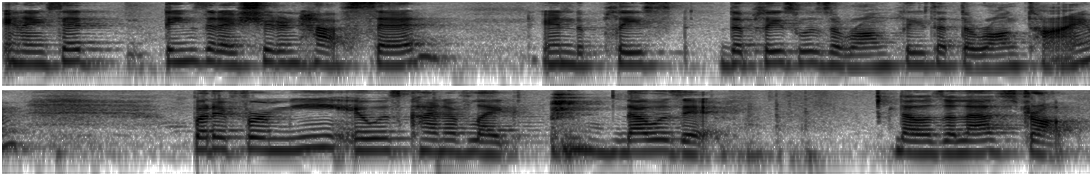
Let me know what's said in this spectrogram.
and I said things that I shouldn't have said and the place the place was the wrong place at the wrong time. But if for me it was kind of like that was it. That was the last drop.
